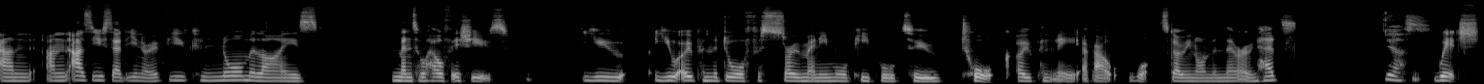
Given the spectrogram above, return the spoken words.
and and as you said you know if you can normalize mental health issues you you open the door for so many more people to talk openly about what's going on in their own heads Yes. which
